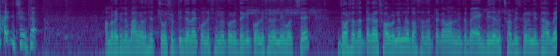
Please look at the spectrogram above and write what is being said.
সেটা আমরা কিন্তু বাংলাদেশের চৌষট্টি জেলায় কন্ডিশনার করে থাকি। কন্ডিশনার নিয়ম হচ্ছে দশ হাজার টাকার সর্বনিম্ন দশ হাজার টাকা মাল নিতে হবে। এক ডিজাইনের ছয় পিস করে নিতে হবে।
